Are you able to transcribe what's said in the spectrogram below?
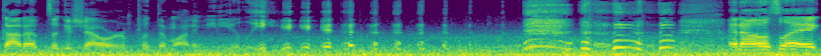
got up, took a shower, and put them on immediately. and I was like,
